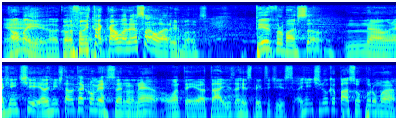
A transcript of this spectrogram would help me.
Calma é... aí, agora vamos estar calma nessa hora, irmãos. Teve provação? Não, a gente a gente estava até conversando, né, ontem eu e a Thaís a respeito disso. A gente nunca passou por uma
